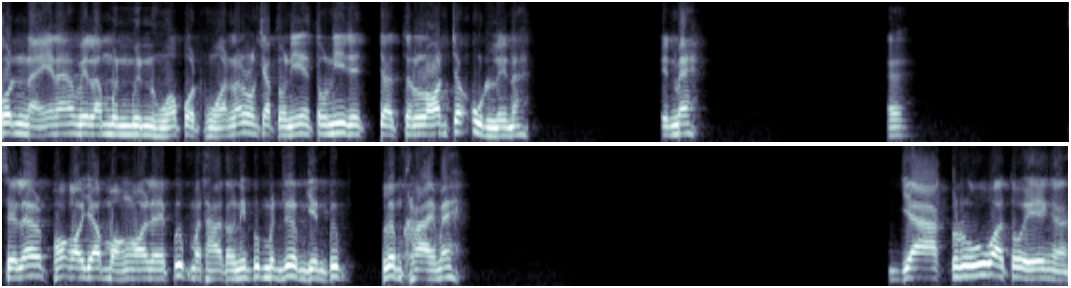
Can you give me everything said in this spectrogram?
คนไหนนะเวลามึนๆหัวปวดหัวแล้วลองจับตรงนี้ ตรงนี้จะจะจะร้อนจะอุ่นเลยนะเห็นไหมเออเสร็จแล้วพอเอายาหมองเอาอะไรปุ๊บมาทาตรงนี้ปุ๊บมันเริ่มเย็นปุ๊บเริ่มคลายไหมอยากรู้ว่าตัวเองอะ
